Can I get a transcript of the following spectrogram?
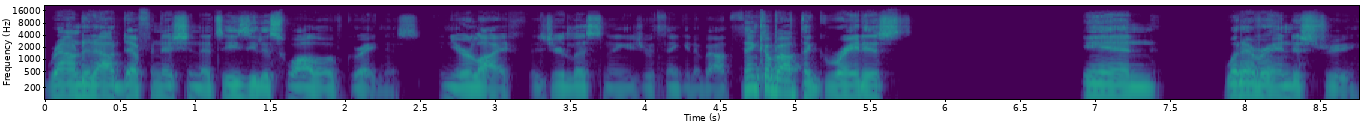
rounded out definition that's easy to swallow of greatness in your life as you're listening, as you're thinking about? Think about the greatest in whatever industry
